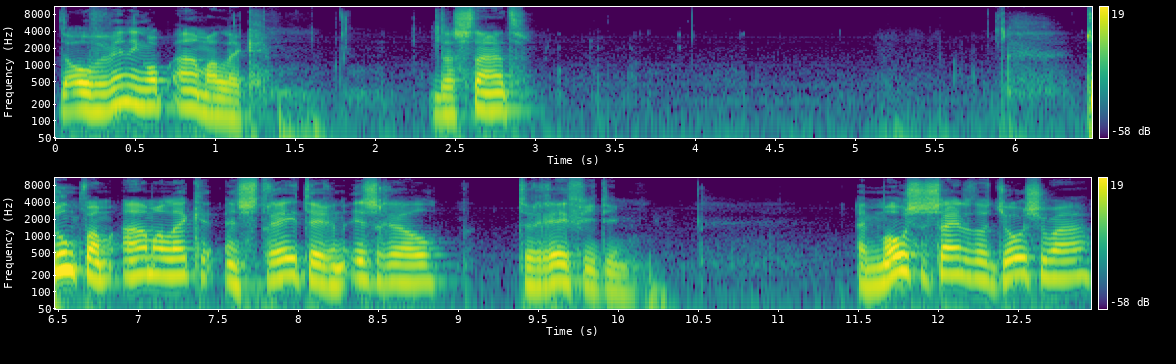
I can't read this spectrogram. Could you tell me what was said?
De overwinning op Amalek. Daar staat. Toen kwam Amalek en streed tegen Israël te Refidim. En Mozes zeide tot Joshua:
